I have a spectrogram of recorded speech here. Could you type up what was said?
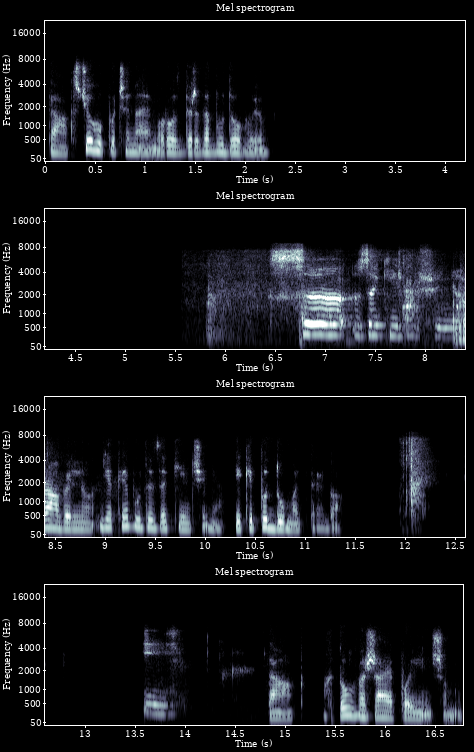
Так, з чого починаємо розбір забудовою? Це закінчення. Правильно, яке буде закінчення? Тільки подумати треба. І. Так, а хто вважає по-іншому?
